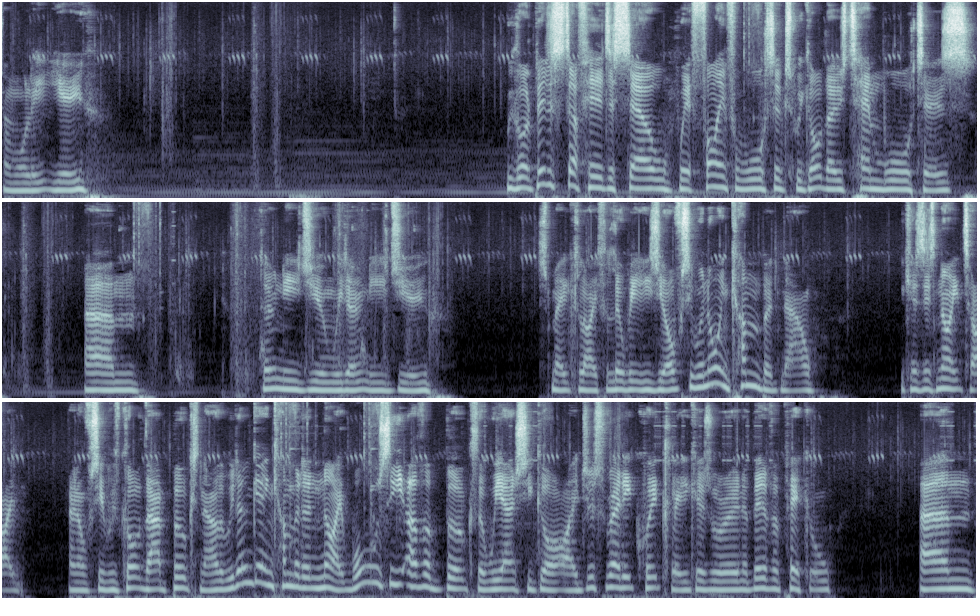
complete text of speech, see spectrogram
And we'll eat you. We've got a bit of stuff here to sell. We're fine for water because we got those 10 waters. Um, don't need you and we don't need you. Just make life a little bit easier. Obviously, we're not encumbered now because it's night time. And obviously, we've got that book now that we don't get encumbered at night. What was the other book that we actually got? I just read it quickly because we're in a bit of a pickle. Um,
